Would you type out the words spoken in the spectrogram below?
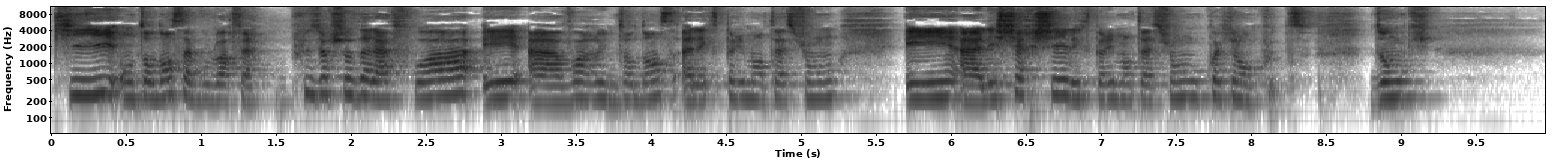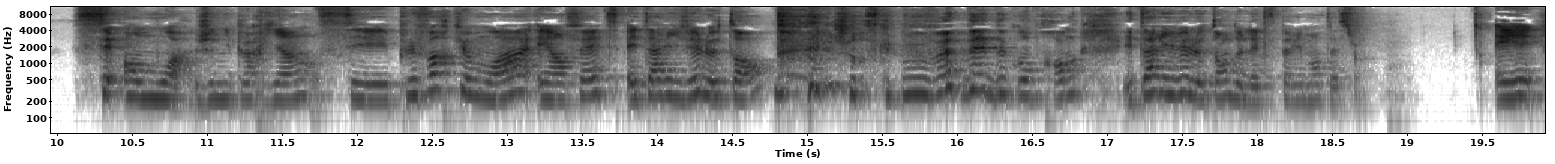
qui ont tendance à vouloir faire plusieurs choses à la fois et à avoir une tendance à l'expérimentation et à aller chercher l'expérimentation quoi qu'il en coûte. Donc, c'est en moi, je n'y peux rien, c'est plus fort que moi et en fait est arrivé le temps, je pense que vous venez de comprendre, est arrivé le temps de l'expérimentation. Et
